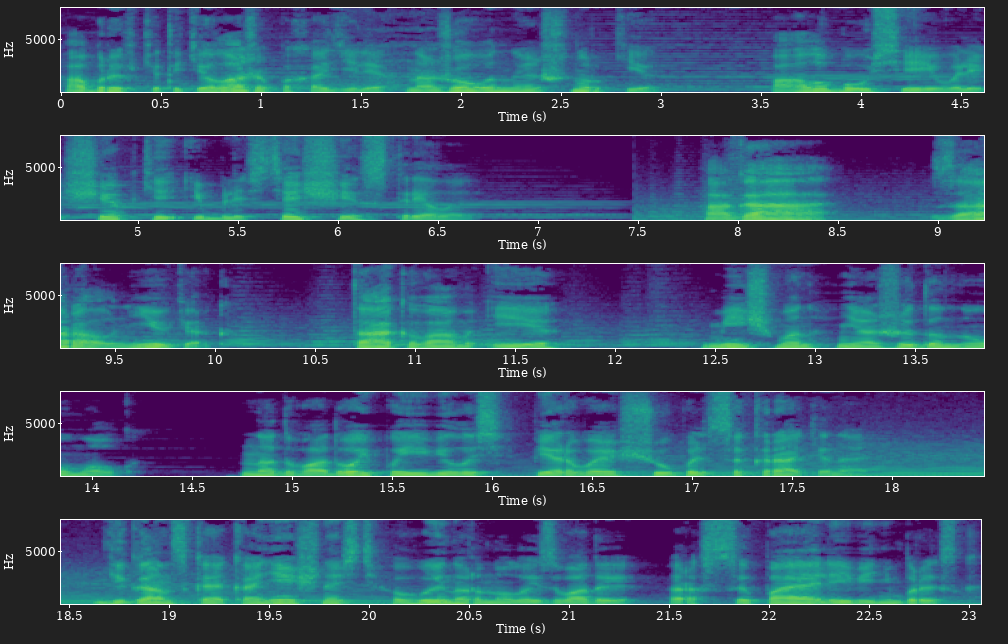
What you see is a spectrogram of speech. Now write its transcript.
Обрывки такелажа походили на жеванные шнурки. Палубу усеивали щепки и блестящие стрелы. «Ага!» – заорал Ньюкерк. «Так вам и...» Мичман неожиданно умолк. Над водой появилась первая щупальца Кракена. Гигантская конечность вынырнула из воды, рассыпая ливень брызг.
